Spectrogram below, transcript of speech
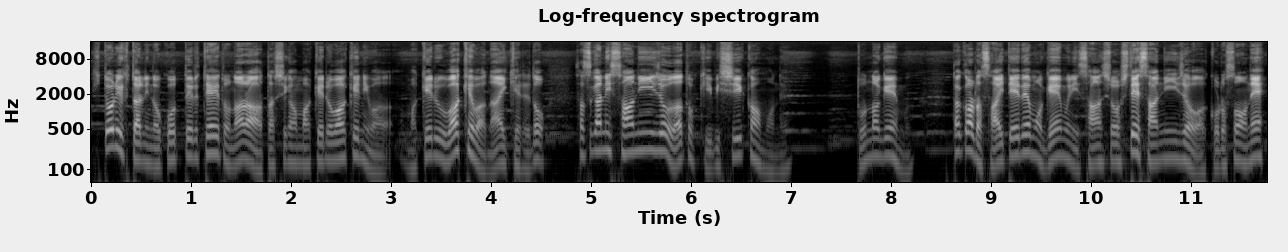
一人二人残ってる程度なら私が負けるわけには、負けるわけはないけれど、さすがに3人以上だと厳しいかもね。どんなゲーム？だから最低でもゲームに参照して3人以上は殺そうね。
